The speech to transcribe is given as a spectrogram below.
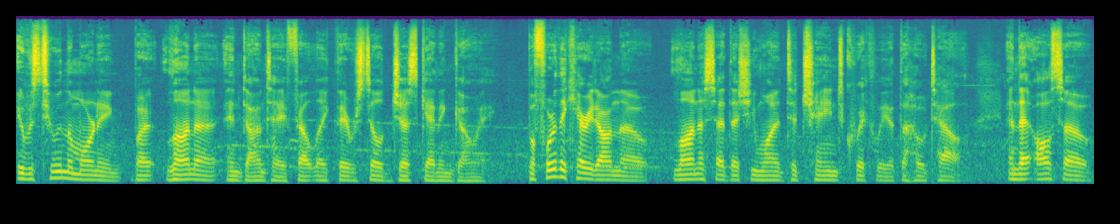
It was two in the morning, but Lana and Dante felt like they were still just getting going. Before they carried on, though, Lana said that she wanted to change quickly at the hotel, and that also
